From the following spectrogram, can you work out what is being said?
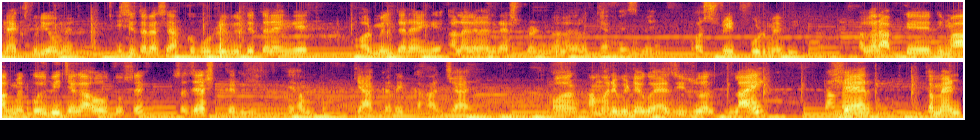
नेक्स्ट वीडियो में। इसी तरह से आपको फ़ूड रिव्यू देते रहेंगे और मिलते रहेंगे अलग अलग रेस्टोरेंट में अलग अलग कैफेज में और स्ट्रीट फ़ूड में भी। अगर आपके दिमाग में कोई भी जगह हो तो उसे सजेस्ट करिए कि हम क्या करें कहाँ जाए। और हमारे वीडियो को as usual like share comment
